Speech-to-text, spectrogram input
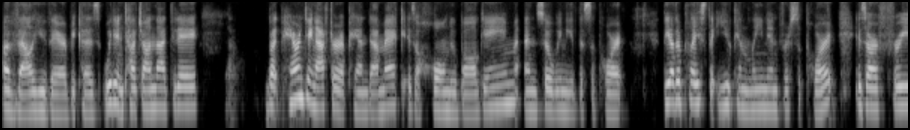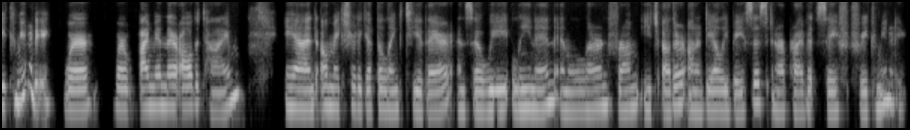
of value there because we didn't touch on that today. But parenting after a pandemic is a whole new ball game, and so we need the support. The other place that you can lean in for support is our free community where where I'm in there all the time and I'll make sure to get the link to you there. And so we lean in and learn from each other on a daily basis in our private, safe, free community.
